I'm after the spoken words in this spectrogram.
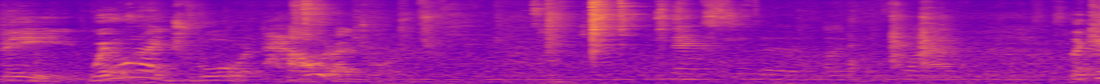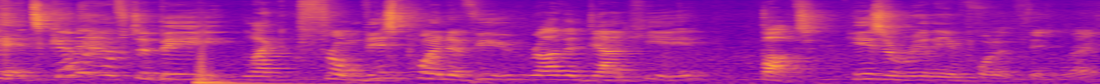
be? Where would I draw it? How would I draw it? Next to the like the flag. Okay, it's going to have to be like from this point of view rather than down here. But here's a really important thing, right?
